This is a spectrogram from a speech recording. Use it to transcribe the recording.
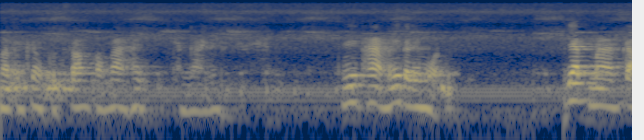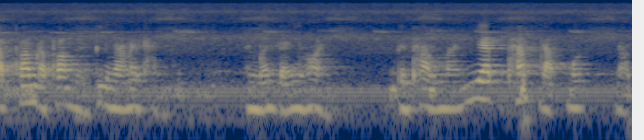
มาเป็นเครื่องฝึกซ้อมความว่างให้ทำลายนี่ภาพนี้ก็เลยหมดยับมาดับพร้อมดับพร้อมเหมือนพิจารณาไม่ทันมันเหมือนแสงยี่ห้อยเป็นภาพมาแยบพับดับหมดดับ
